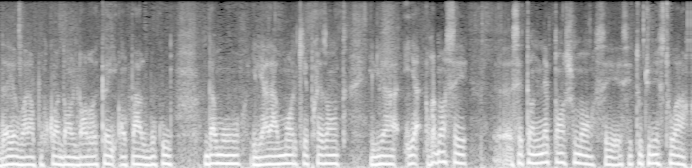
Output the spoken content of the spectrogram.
d'ailleurs, voilà pourquoi dans, dans, le recueil, on parle beaucoup d'amour, il y a la mort qui est présente, il y a, il y a vraiment c'est euh, un épanchement, c'est toute une histoire.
